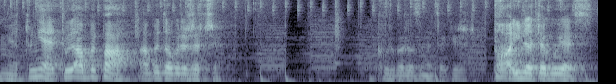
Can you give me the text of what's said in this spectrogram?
Nie, tu nie, tu aby pa, aby dobre rzeczy. Kurwa, rozumiem takie rzeczy. Pa, ile tego jest?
